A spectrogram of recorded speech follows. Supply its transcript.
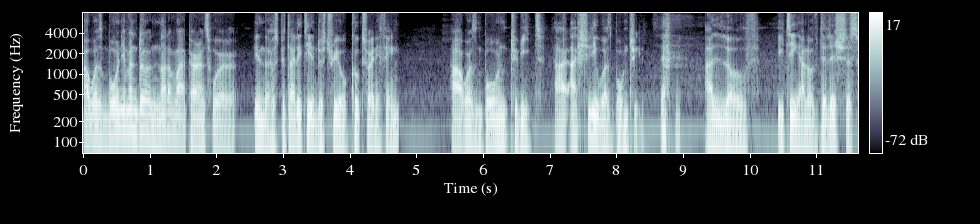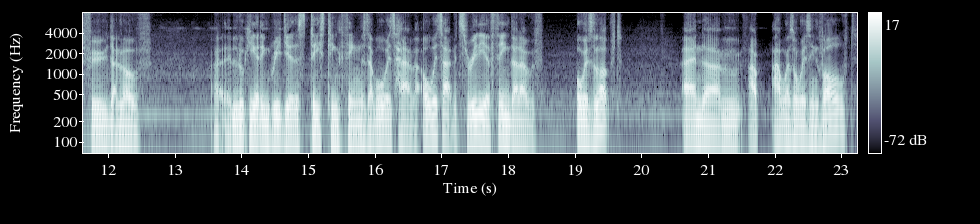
I was born even though none of my parents were in the hospitality industry or cooks or anything. I was born to eat. I actually was born to eat. I love eating. I love delicious food. I love uh, looking at ingredients, tasting things. I've always have. I always have. It's really a thing that I've always loved. And um, I, I was always involved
